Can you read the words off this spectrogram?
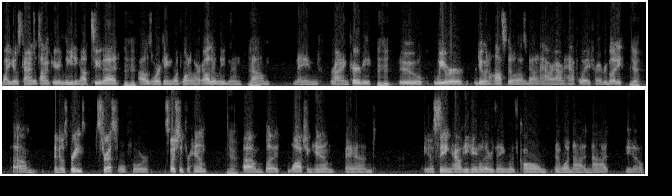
like it was kind of the time period leading up to that. Mm-hmm. I was working with one of our other leadmen Mhm. um, named Ryan Kirby, Mm-hmm. who we were doing a hospital that was about an hour, hour and a half away for everybody. Yeah. Um, and it was pretty stressful for, especially for him. Yeah. Um, but watching him and, you know, seeing how he handled everything with calm and whatnot and not, you know,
